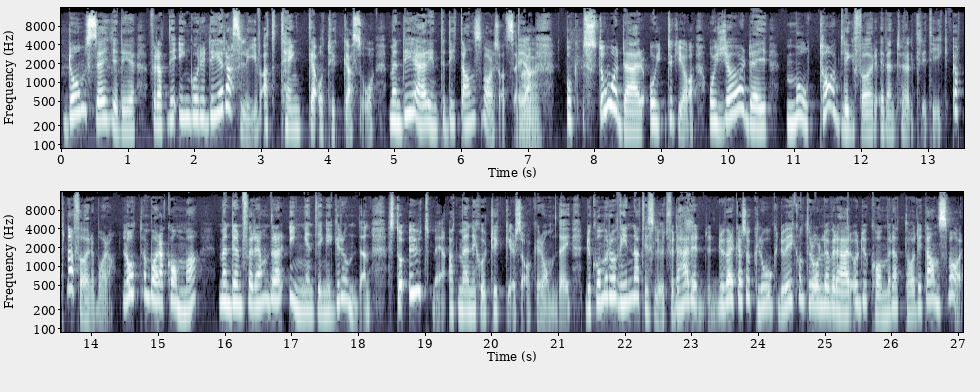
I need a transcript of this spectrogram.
De säger det för att det ingår i deras liv att tänka och tycka så. Men det är inte ditt ansvar så att säga. Nej. Och stå där, och, tycker jag, och gör dig mottaglig för eventuell kritik. Öppna för det bara. Låt den bara komma. Men den förändrar ingenting i grunden. Stå ut med att människor tycker saker om dig. Du kommer att vinna till slut, för det här är, du verkar så klok, du är i kontroll över det här och du kommer att ta ditt ansvar.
